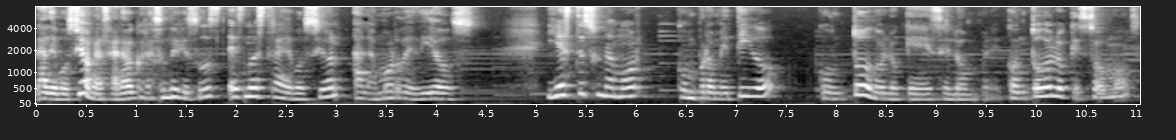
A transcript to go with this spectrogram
la devoción al Sagrado Corazón de Jesús es nuestra devoción al amor de Dios. Y este es un amor comprometido con todo lo que es el hombre, con todo lo que somos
